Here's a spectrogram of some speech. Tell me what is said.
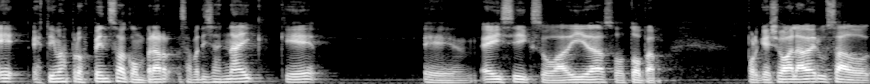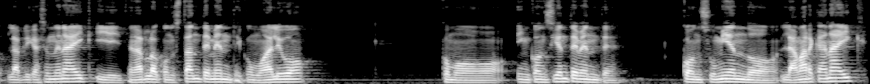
eh, estoy más propenso a comprar zapatillas Nike que eh, ASICS o Adidas o Topper. Porque yo al haber usado la aplicación de Nike y tenerlo constantemente como algo, como inconscientemente consumiendo la marca Nike,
